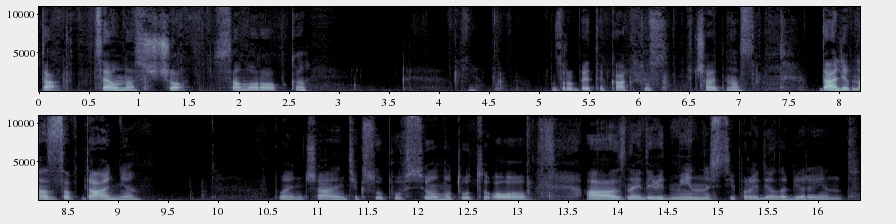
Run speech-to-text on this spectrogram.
Так, це у нас що? Саморобка. Зробити кактус вчать нас. Далі в нас завдання. По енчантіксу, по всьому тут. О, а знайди відмінності, пройди лабіринт.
